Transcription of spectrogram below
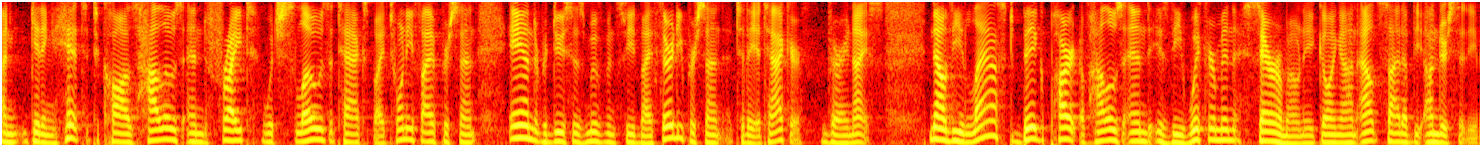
on getting hit to cause Hallow's End Fright, which slows attacks by 25% and reduces movement speed by 30% to the attacker. Very nice. Now, the last big part of Hallow's End is the Wickerman Ceremony, going on outside of the Undercity.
